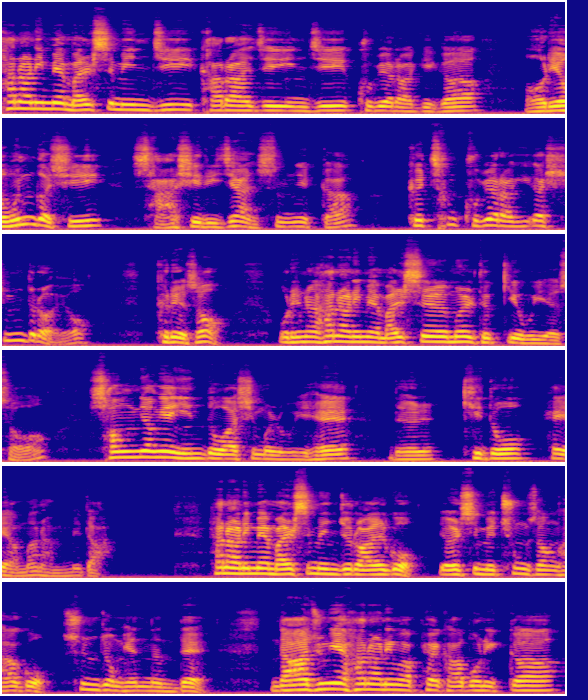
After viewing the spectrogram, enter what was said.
하나님의 말씀인지 가라지인지 구별하기가 어려운 것이 사실이지 않습니까? 그 참 구별하기가 힘들어요. 그래서 우리는 하나님의 말씀을 듣기 위해서 성령의 인도하심을 위해 늘 기도해야만 합니다. 하나님의 말씀인 줄 알고 열심히 충성하고 순종했는데 나중에 하나님 앞에 가보니까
